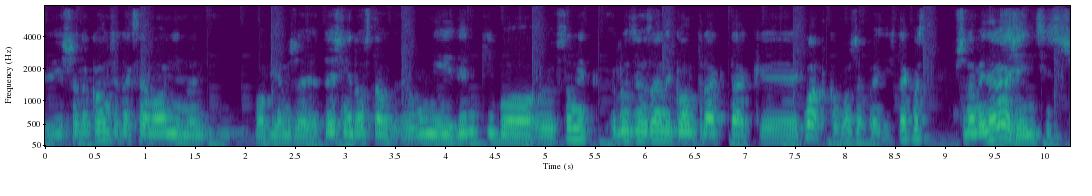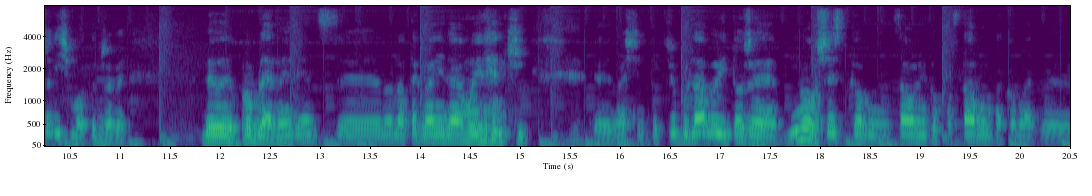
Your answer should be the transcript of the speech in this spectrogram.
jeszcze dokończę tak samo o nim. No, powiem, że też nie dostał u mnie jedynki, bo w sumie rozwiązany kontrakt tak e, gładko, można powiedzieć. Tak bez, przynajmniej na razie nic nie słyszeliśmy o tym, żeby były problemy, więc e, no, dlatego ja nie dałem mu jedynki. E, właśnie to double i to, że mimo wszystko całą jego postawą taką jakby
